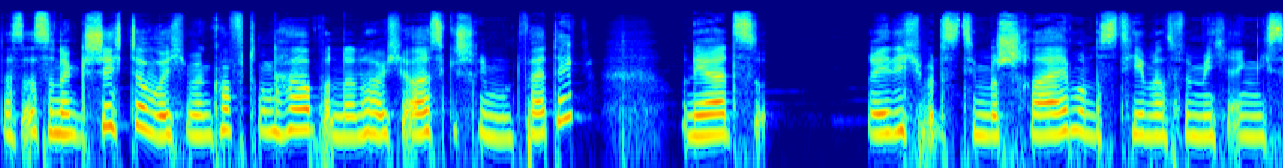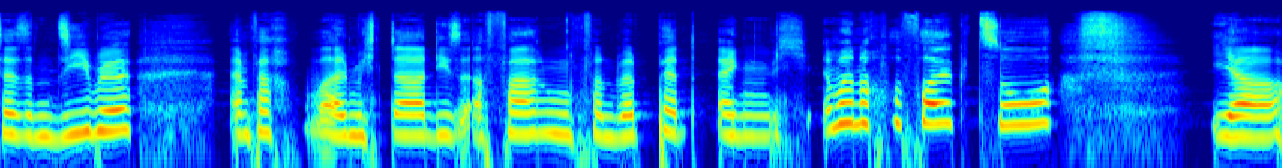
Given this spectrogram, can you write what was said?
Das ist so eine Geschichte, wo ich meinen Kopf drin habe und dann habe ich alles geschrieben und fertig. Und jetzt rede ich über das Thema Schreiben und das Thema ist für mich eigentlich sehr sensibel. Einfach weil mich da diese Erfahrung von WordPad eigentlich immer noch verfolgt, so. Ja.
